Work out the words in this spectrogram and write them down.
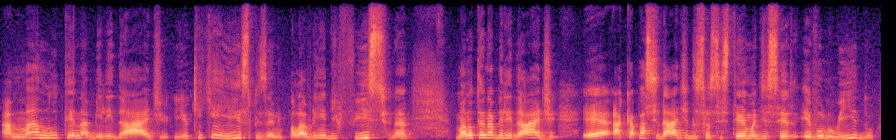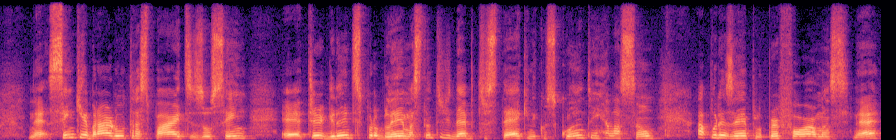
a manutenabilidade. E o que, é isso, Pisani? Palavrinha difícil, né? Manutenabilidade é a capacidade do seu sistema de ser evoluído né, sem quebrar outras partes ou sem é, ter grandes problemas, tanto de débitos técnicos quanto em relação a, por exemplo, performance, né?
